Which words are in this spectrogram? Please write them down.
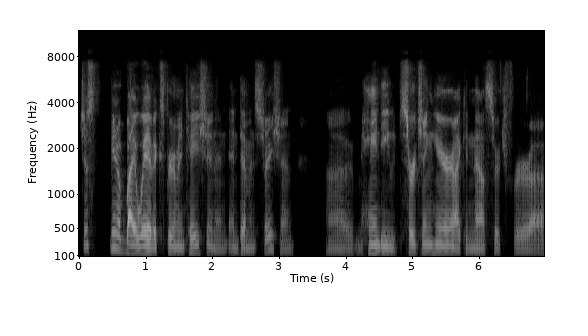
just, you know, by way of experimentation and, and demonstration, uh, handy searching here, I can now search for uh,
